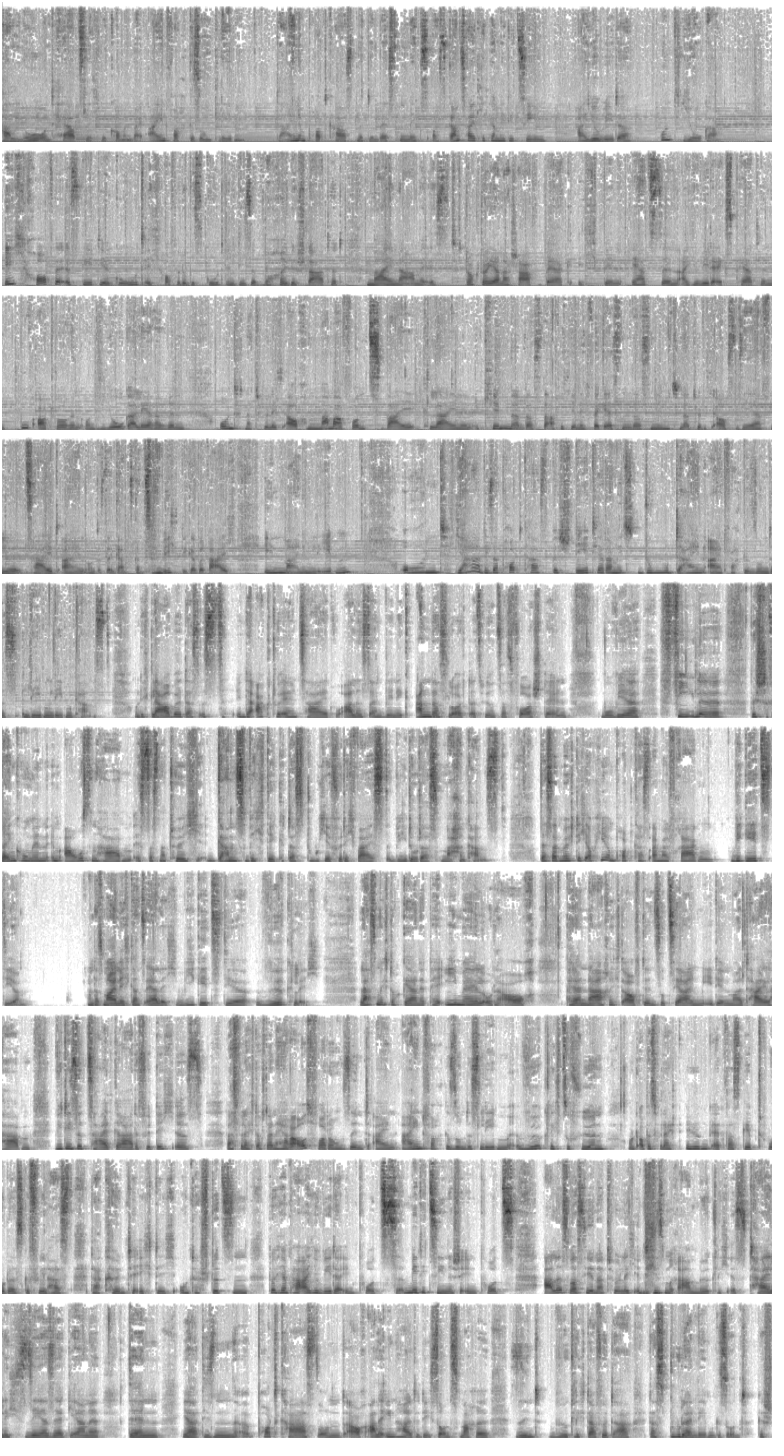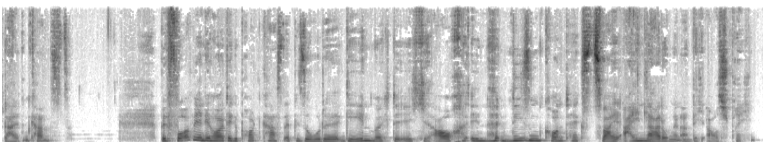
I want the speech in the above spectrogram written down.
Hallo und herzlich willkommen bei Einfach Gesund Leben, deinem Podcast mit dem besten Mix aus ganzheitlicher Medizin, Ayurveda und Yoga. Ich hoffe, es geht dir gut. Ich hoffe, du bist gut in diese Woche gestartet. Mein Name ist Dr. Jana Scharfenberg. Ich bin Ärztin, Ayurveda-Expertin, Buchautorin und Yoga-Lehrerin und natürlich auch Mama von zwei kleinen Kindern. Das darf ich hier nicht vergessen. Das nimmt natürlich auch sehr viel Zeit ein und ist ein ganz, ganz wichtiger Bereich in meinem Leben. Und ja, dieser Podcast besteht ja, damit du dein einfach gesundes Leben leben kannst. Und ich glaube, das ist in der aktuellen Zeit, wo alles ein wenig anders läuft, als wir uns das vorstellen, wo wir viele Beschränkungen im Außen haben, ist das natürlich ganz wichtig, dass du hier für dich weißt, wie du das machen kannst. Deshalb möchte ich auch hier im Podcast einmal fragen, wie geht's dir? Und das meine ich ganz ehrlich, wie geht's dir wirklich? Lass mich doch gerne per E-Mail oder auch per Nachricht auf den sozialen Medien mal teilhaben, wie diese Zeit gerade für dich ist, was vielleicht auch deine Herausforderungen sind, ein einfach gesundes Leben wirklich zu führen und ob es vielleicht irgendetwas gibt, wo du das Gefühl hast, da könnte ich dich unterstützen durch ein paar Ayurveda-Inputs, medizinische Inputs, alles, was hier natürlich in diesem Rahmen möglich ist, teile ich sehr, sehr gerne, denn ja, diesen Podcast und auch alle Inhalte, die ich sonst mache, sind wirklich dafür da, dass du dein Leben gesund gestalten kannst. Bevor wir in die heutige Podcast-Episode gehen, möchte ich auch in diesem Kontext zwei Einladungen an dich aussprechen.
